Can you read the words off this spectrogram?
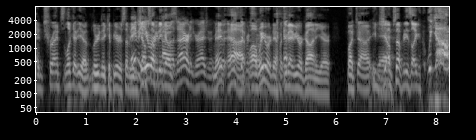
and Trent's looking, you know, reading the computer. Somebody Maybe jumps you were up in and he college. goes, I already graduated. maybe, but that's a yeah. different Well, we were different. Maybe you were gone a year. But uh, he Yeah. jumps up and he's like, "We got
